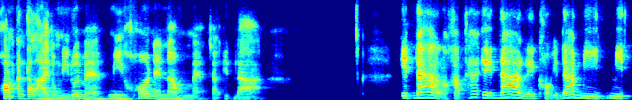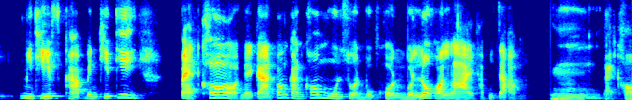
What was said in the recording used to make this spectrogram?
ความอันตรายตรงนี้ด้วยไหม?มีข้อแนะนำไหมจาก EDDA? EDDA เหรอครับ ถ้า EDDA ในของ EDDA มีมีมีทิปส์ครับ เป็นทิปที่ 8 ข้อในการป้องกันข้อมูลส่วนบุคคลบนโลกออนไลน์ครับพี่จำอืม 8 ข้อ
